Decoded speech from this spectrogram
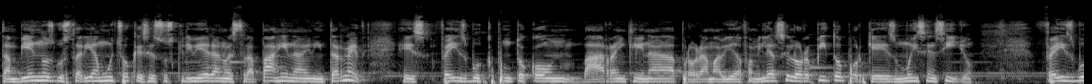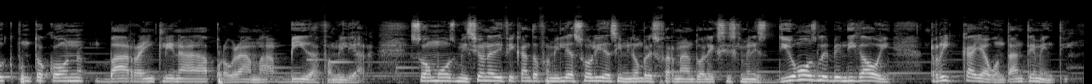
También nos gustaría mucho que se suscribiera a nuestra página en internet. Es facebook.com barra inclinada programa Vida Familiar. Se lo repito porque es muy sencillo. facebook.com barra inclinada programa Vida Familiar. Somos Misión Edificando Familias Sólidas y mi nombre es Fernando Alexis Jiménez. Dios les bendiga hoy rica y abundantemente.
